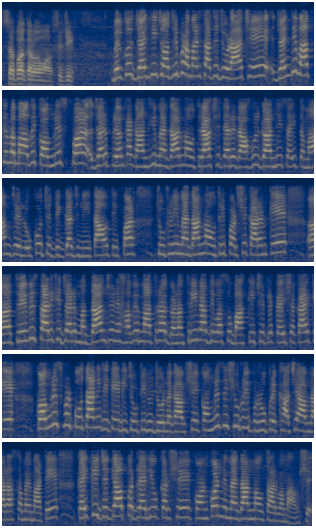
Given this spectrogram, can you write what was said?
સભા કરવામાં આવશે. જી. બિલકુલ, જયંતિ ચૌધરી પણ અમારી સાથે જોડાયા છે. જયંતિ, વાત કરવામાં આવે, કોંગ્રેસ પણ જ્યારે પ્રિયંકા ગાંધી મેદાનમાં ઉતર્યા છે, ત્યારે રાહુલ ગાંધી સહિત તમામ જે લોકો છે, દિગ્ગજ નેતાઓ તે પણ ચૂંટણી મેદાનમાં ઉતરી પડશે. કારણ કે ત્રેવીસ તારીખે જ્યારે મતદાન છે ને, હવે માત્ર ગણતરીના દિવસો બાકી છે, એટલે કહી શકાય કે કોંગ્રેસ પણ પોતાની રીતે એડી ચોટીનું જોર લગાવશે. કોંગ્રેસની શું રૂપરેખા છે આવનારા સમય માટે? કઈ કઈ જગ્યા પર રેલીઓ કરશે? કોણ કોણને મેદાનમાં ઉતારવામાં આવશે?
